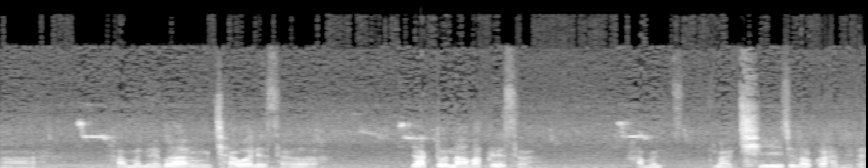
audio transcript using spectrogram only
어, 한번 예방 차원에서 약도 남았고 해서 한번 막 치주려고 합니다.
